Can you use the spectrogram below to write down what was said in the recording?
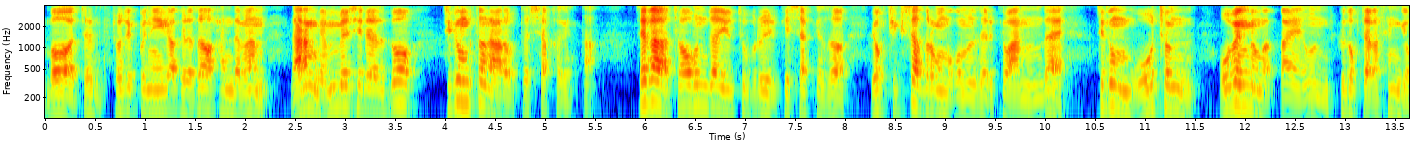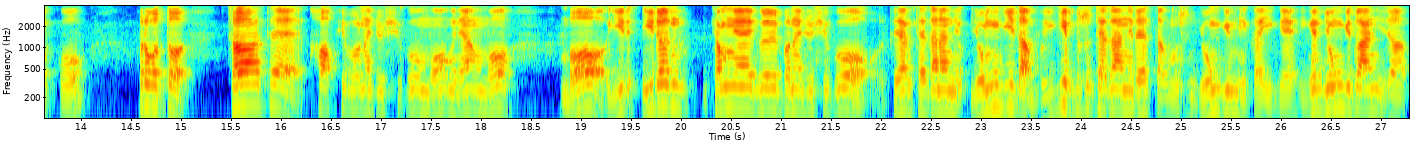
뭐 좀 조직 분위기가 그래서 한다면 나랑 몇몇이라도 지금부터 나로부터 시작하겠다. 제가 저 혼자 유튜브를 이렇게 시작해서 욕 직사도록 먹으면서 이렇게 왔는데 지금 5,500명 가까이 온 구독자가 생겼고 그리고 또 저한테 커피 보내주시고 뭐 그냥 뭐뭐 이런 경력을 보내주시고 그냥 대단한 용기다. 뭐 이게 무슨 일을 했다고 무슨 용기입니까 이게? 이건 용기도 아니죠.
